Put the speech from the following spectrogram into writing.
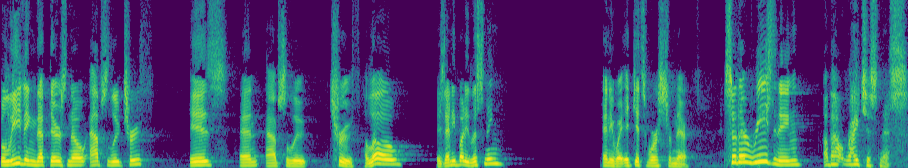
believing that there's no absolute truth is an absolute truth. Hello? Is anybody listening? Anyway, it gets worse from there. So they're reasoning about righteousness.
